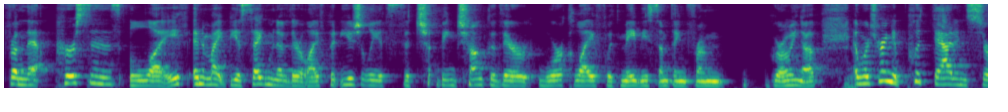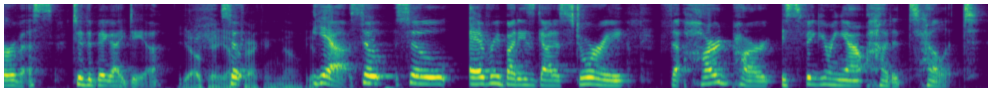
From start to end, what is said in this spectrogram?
from that person's life, and it might be a segment of their life, but usually it's the ch- big chunk of their work life with maybe something from growing up. Yeah. And we're trying to put that in service to the big idea. Yeah. Okay. Yeah, so, I'm tracking now. Yeah. yeah. So, so everybody's got a story. The hard part is figuring out how to tell it.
